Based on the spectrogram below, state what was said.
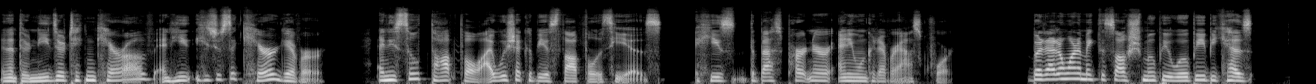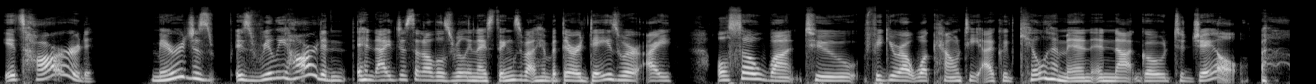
and that their needs are taken care of. And he, he's just a caregiver and he's so thoughtful. I wish I could be as thoughtful as he is. He's the best partner anyone could ever ask for. But I don't want to make this all schmoopy whoopy because it's hard. Marriage is, is really hard. And, and I just said all those really nice things about him, but there are days where I also want to figure out what county I could kill him in and not go to jail.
